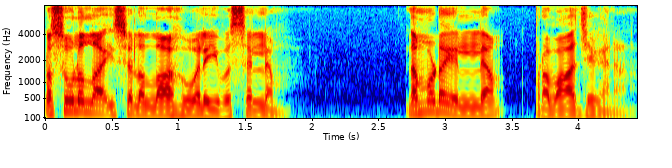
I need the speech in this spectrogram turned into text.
റസൂലുള്ളാഹി സ്വല്ലല്ലാഹു അലൈ വസ്ല്ലം നമ്മുടെ എല്ലാം പ്രവാചകനാണ്.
